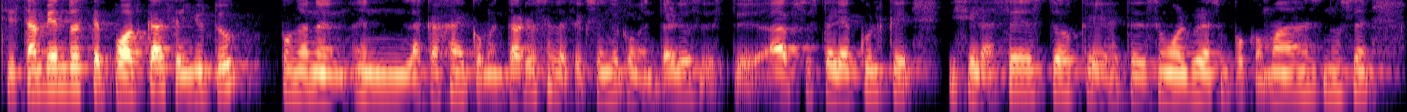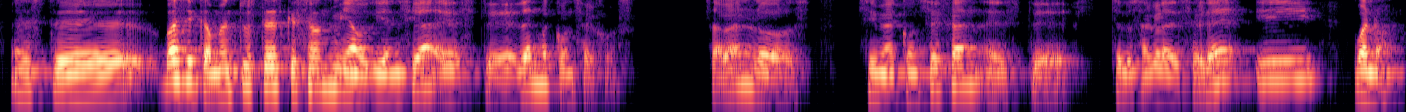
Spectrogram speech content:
si están viendo este podcast en YouTube, pongan en, la caja de comentarios, en la sección de comentarios, este, ah, pues estaría cool que hicieras esto, que te desenvolvieras un poco más, no sé, este, básicamente ustedes que son mi audiencia, este, denme consejos, ¿saben? Los, si me aconsejan, este, se los agradeceré. Y bueno,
